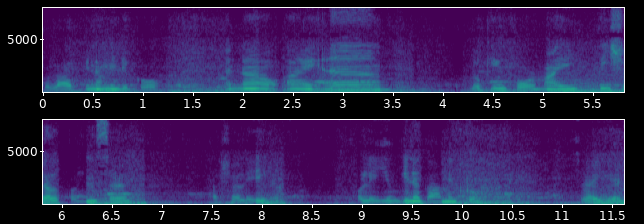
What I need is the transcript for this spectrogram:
Ito lahat pinamili ko. And now I am looking for my facial cleanser. Actually, uli yung ginagamit ko. It's right here.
